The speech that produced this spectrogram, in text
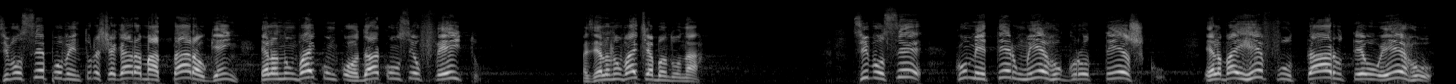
Se você, porventura, chegar a matar alguém, ela não vai concordar com o seu feito, mas ela não vai te abandonar. Se você cometer um erro grotesco, ela vai refutar o teu erro,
